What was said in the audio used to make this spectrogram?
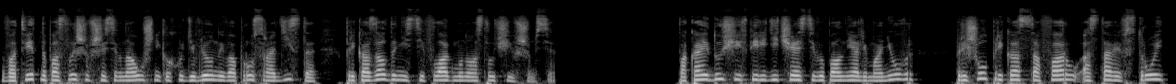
В ответ на послышавшийся в наушниках удивленный вопрос радиста приказал донести флагману о случившемся. Пока идущие впереди части выполняли маневр, пришел приказ Сафару, оставив строй,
